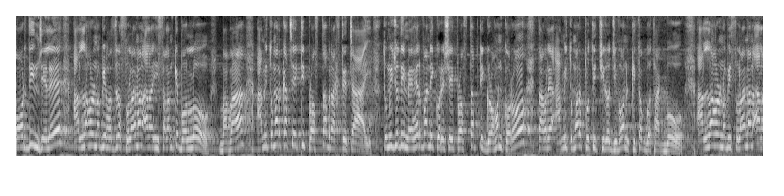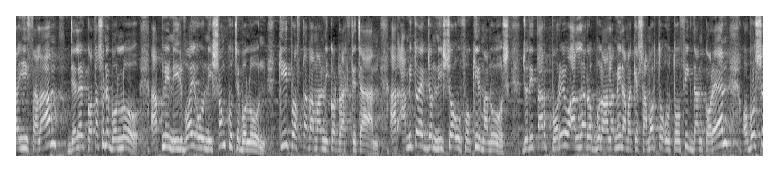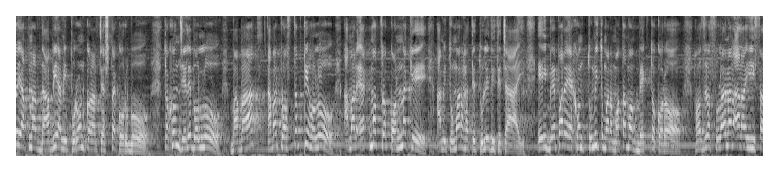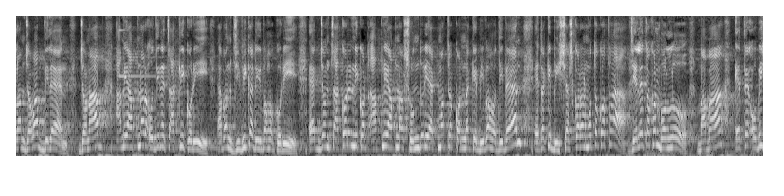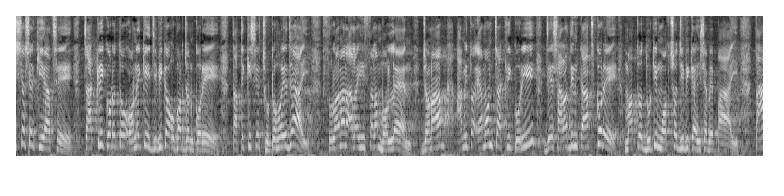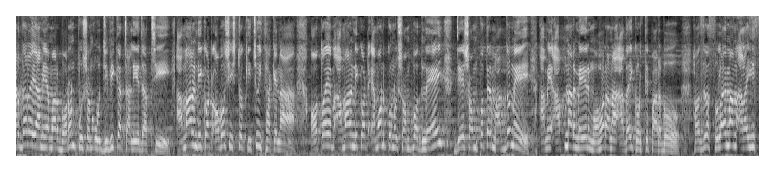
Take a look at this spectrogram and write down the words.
পরদিন জেলে আল্লাহর নবী হজরত সুলাইমান আলাহি সালামকে বলল, বাবা, আমি তোমার কাছে একটি প্রস্তাব রাখতে চাই। তুমি যদি মেহরবানি করে সেই প্রস্তাবটি গ্রহণ করো, তাহলে আমি তোমার প্রতি চিরজীবন কৃতজ্ঞ থাকব। আল্লাহর নবী সুলাইমান আলাহি সালাম জেলের কথা শুনে বলল, আপনি নির্ভয় ও নিঃসংকোচে বলুন, কি প্রস্তাব আমার নিকট রাখতে চান? আর আমি তো একজন নিঃস্ব ও ফকির মানুষ। যদি তারপরেও আল্লাহ রব্বুল আলমিন আমাকে সামর্থ্য ও তৌফিক দান করেন, অবশ্যই আপনার দাবি আমি পূরণ করার চেষ্টা করব। তখন জেলে বলল, বাবা, আমার প্রস্তাবটি হলো, আমার একমাত্র কন্যাকে আমি তোমার হাতে তুলে দিতে চাই। এই ব্যাপারে এখন তুমি তোমার মতামত ব্যক্ত করো। হজরত সুলাইমান আলাহি সালাম জবাব দিলেন, জনাব, আমি আপনার অধীনে চাকরি করি এবং জীবিকা নির্বাহ করি। একজন চাকরের নিকট আপনি আপনার সুন্দরী একমাত্র কন্যাকে বিবাহ দিবেন, এটা কি বিশ্বাস করার মতো কথা? জেলে তখন বলল, বাবা, এতে অবিশ্বাসের কি আছে? চাকরি করে তো অনেকেই জীবিকা উপার্জন করে, তাতে কি সে ছোট হয়ে যায়? সুলাইমান আলাইহিসাল্লাম বললেন, জনাব, আমি তো এমন চাকরি করি যে সারাদিন কাজ করে মাত্র দুটি মৎস্য জীবিকা হিসেবে পাই। তার দ্বারাই আমি আমার বরণ পোষণ ও জীবিকা চালিয়ে যাচ্ছি। আমার নিকট অবশিষ্ট কিছুই থাকে না। অতএব আমার নিকট এমন কোনো সম্পদ নেই যে সম্পদের মাধ্যমে আমি আপনার মেয়ের মহারানা আদায় করতে পারব। হজরত সুলাইমান আলাইহিস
